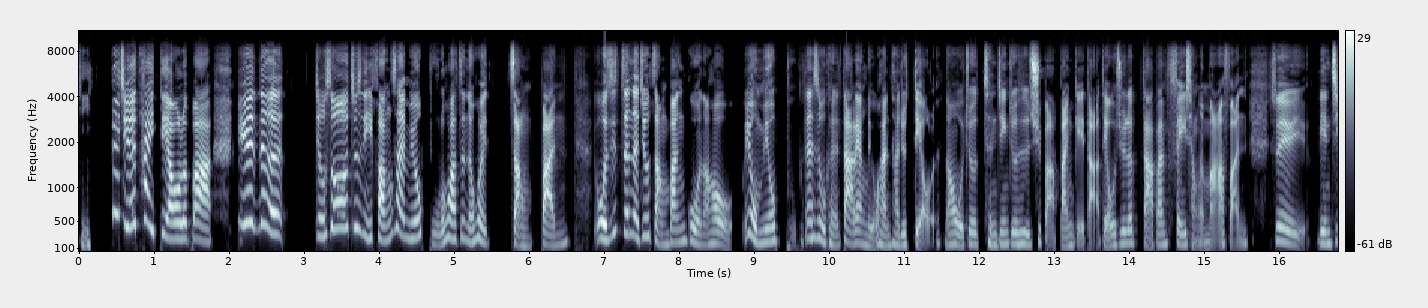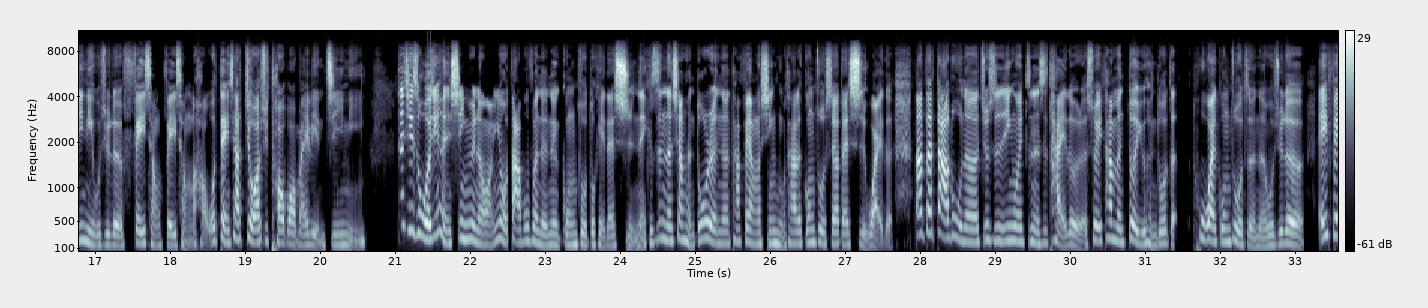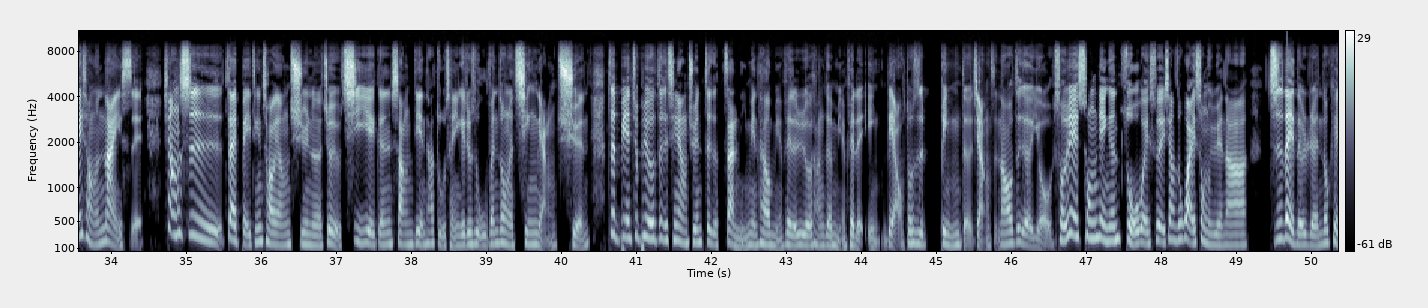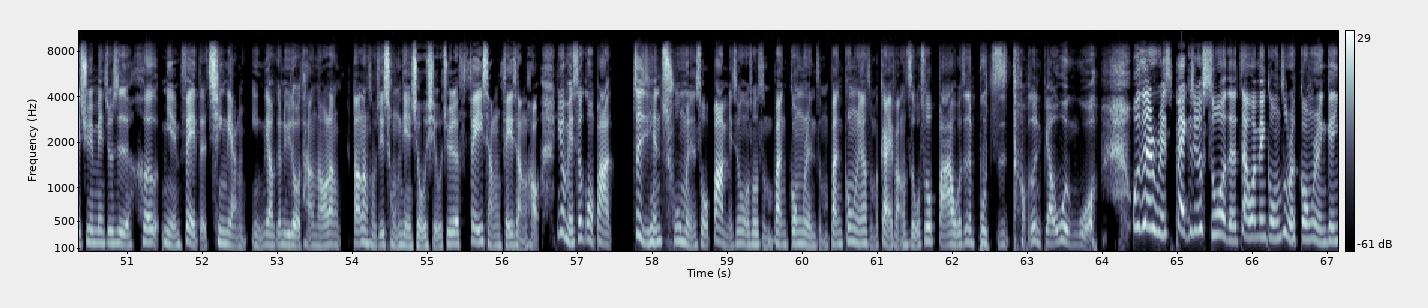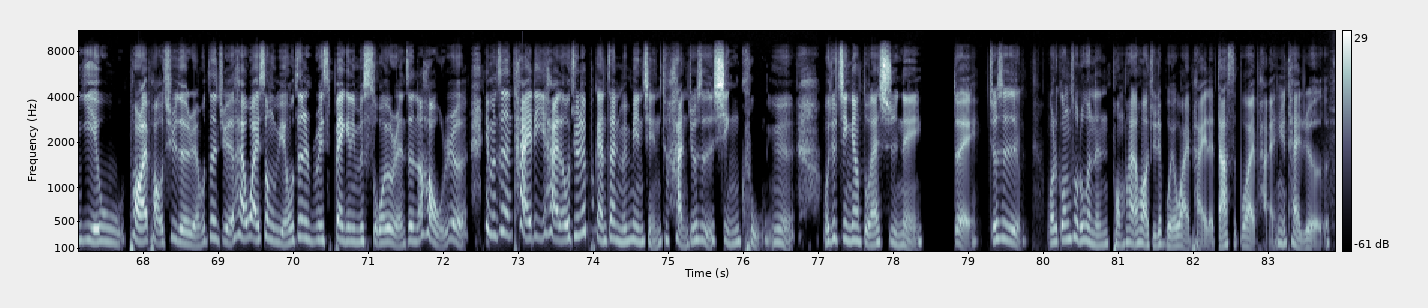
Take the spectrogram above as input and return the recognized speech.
觉得太屌了吧？因为那个有时候就是你防晒没有补的话，真的会。长斑，我是真的就长斑过，然后因为我没有补，但是我可能大量流汗，它就掉了。然后我就曾经就是去把斑给打掉，我觉得打斑非常的麻烦，所以脸基尼我觉得非常非常的好。我等一下就要去淘宝买脸基尼。但其实我已经很幸运了哦，因为我大部分的那个工作都可以在室内。可是呢，像很多人呢，他非常辛苦，他的工作是要在室外的。那在大陆呢，就是因为真的是太热了，所以他们对于很多的户外工作者呢，我觉得哎，非常的 nice 哎，像是在北京朝阳区呢，就有企业跟商店，它组成一个就是五分钟的清凉圈。这边就譬如这个清凉圈这个站里面，它有免费的绿豆汤跟免费的饮料，都是冰的这样子。然后这个有首先充电跟座位，所以像是外送员啊之类的人都可以去那边，就是喝免费的清凉饮料跟绿豆汤，然后让让让手机充电休息。我觉得非常非常好，因为每次跟我爸。这几天出门的时候，我爸每次问我说怎么办？工人怎么办？工人要怎么盖房子？我说爸，我真的不知道。我说你不要问我，我真的 respect 就是所有的在外面工作的工人跟业务跑来跑去的人，我真的觉得还有外送员，我真的 respect 给你们所有人，真的好热，你们真的太厉害了，我绝对不敢在你们面前就喊就是辛苦，因为我就尽量躲在室内。对，就是我的工作如果能澎湃的话，绝对不会外拍的，打死不外拍，因为太热了。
